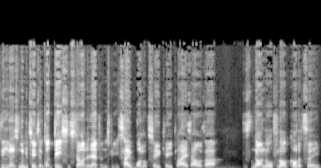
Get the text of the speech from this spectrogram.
you know, there's a number of teams that have got decent starting 11s, but you take one or two key players out of that, there's not an awful lot of quality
